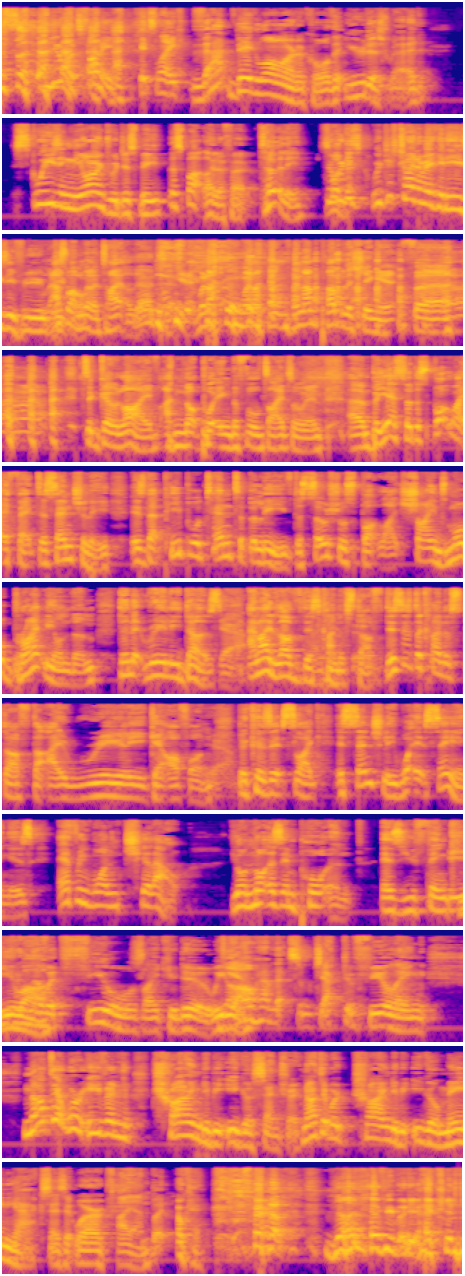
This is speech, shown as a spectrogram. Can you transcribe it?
you know what's funny? It's like that big long article that you just read. Squeezing the orange would just be the spotlight effect. totally. So Well, we're just we're just trying to make it easy for you. That's what I'm going to title it. It. Yeah, when I when I when I'm publishing it for to go live, I'm not putting the full title in. Um, but yeah, so the spotlight effect essentially is that people tend to believe the social spotlight shines more brightly on them than it really does. Yeah. and I love this kind of too. stuff. This is the kind of stuff that I really get off on Yeah. because it's like essentially what it's saying is everyone chill out. You're not as important as you think Even you are. Even though it feels like you do, we Yeah. all have that subjective feeling. Not that we're even trying to be egocentric, not that we're trying to be egomaniacs, as it were. I am. But okay, fair enough. Not everybody I can.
